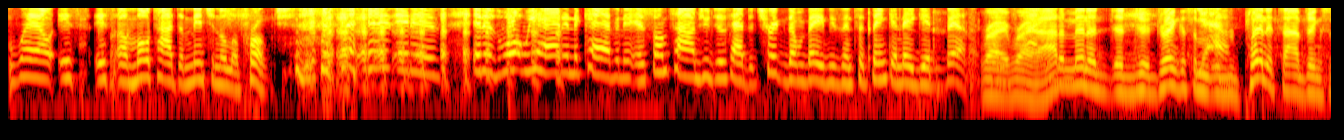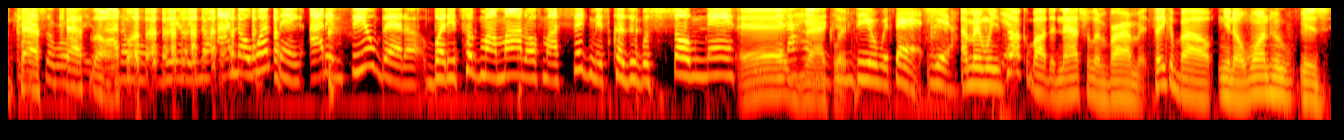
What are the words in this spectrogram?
Well, it's it's a multi-dimensional approach. it, it is it is what we had in the cabinet, and sometimes you just had to trick them babies into thinking they getting better. Right, right. I- I'd have been a, a- drinking some Yeah. plenty of time drinking some castor oil. oil. I don't really know. I know one thing. I didn't feel better, but it took my mind off my sickness because it was so nasty, and I had to just deal with that. Yeah. I mean, when you talk about the natural environment, think about you know one who is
